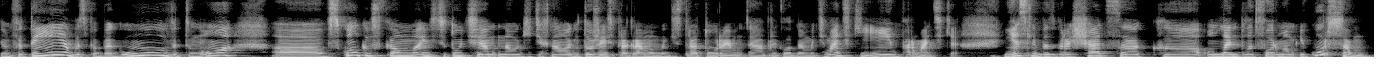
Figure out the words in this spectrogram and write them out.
МФТИ, в СПБГУ, в ТМО, а, в Сколковском институте науки и технологий тоже есть программа магистратуры а, прикладной математики и информатики. Если возвращаться к онлайн-платформам и курсам,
